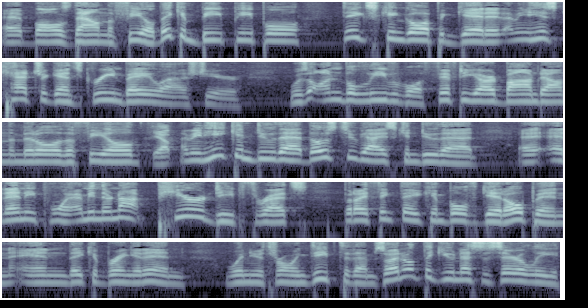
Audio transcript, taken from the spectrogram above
at balls down the field. They can beat people. Diggs can go up and get it. I mean, his catch against Green Bay last year was unbelievable. A 50 yard bomb down the middle of the field. Yep. I mean, he can do that. Those two guys can do that at, at any point. I mean, they're not pure deep threats, but I think they can both get open and they can bring it in when you're throwing deep to them. So I don't think you necessarily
